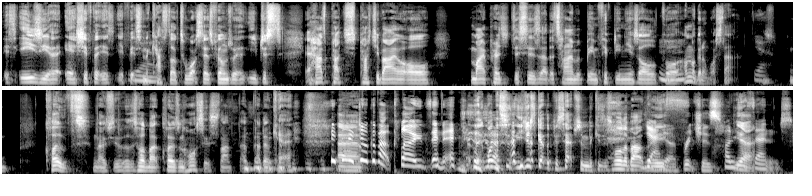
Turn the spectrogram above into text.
It's easier ish if, it is, if it's in the catalogue to watch those films where you just it has patched, patched you by, or, or my prejudices at the time of being 15 years old. But I'm not going to watch that. Yeah. Clothes. No, it's, it's all about clothes and horses. I, I, I don't care. We don't talk about clothes in it. well, this is, you just get the perception because it's all about Yes. the Yeah, britches. Hundred Yeah. percent.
